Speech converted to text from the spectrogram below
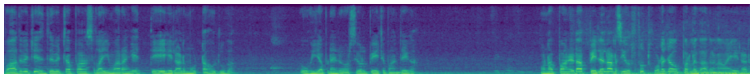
ਬਾਅਦ ਵਿੱਚ ਇਸ ਦੇ ਵਿੱਚ ਆਪਾਂ ਸਲਾਈ ਮਾਰਾਂਗੇ ਤੇ ਇਹ ਲੜ ਮੋਟਾ ਹੋ ਜਾਊਗਾ। ਉਹੀ ਆਪਣੇ ਰਿਵਰਸੀਬਲ ਪੇਜ ਬਣ ਜਾਏਗਾ। ਹੁਣ ਆਪਾਂ ਜਿਹੜਾ ਪਹਿਲਾ ਲੜ ਸੀ, ਉਸ ਤੋਂ ਥੋੜਾ ਜਿਹਾ ਉੱਪਰ ਲਗਾ ਦੇਣਾ ਵਾ ਇਹ ਲੜ।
